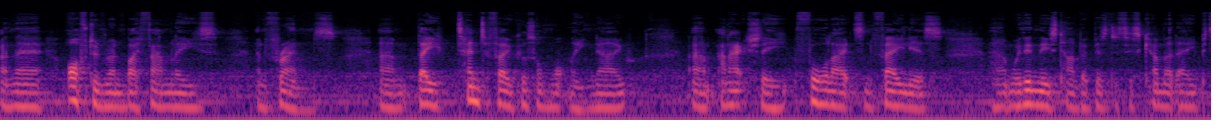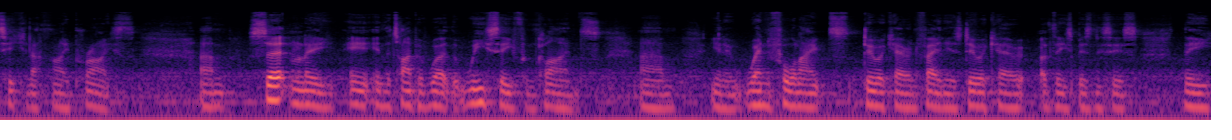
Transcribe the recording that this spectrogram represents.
and they're often run by families and friends. Um, they tend to focus on what they know um, and actually fallouts and failures uh, within these type of businesses come at a particular high price. Um, certainly in, in, the type of work that we see from clients, um, you know, when fallouts do occur and failures do occur of these businesses, the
